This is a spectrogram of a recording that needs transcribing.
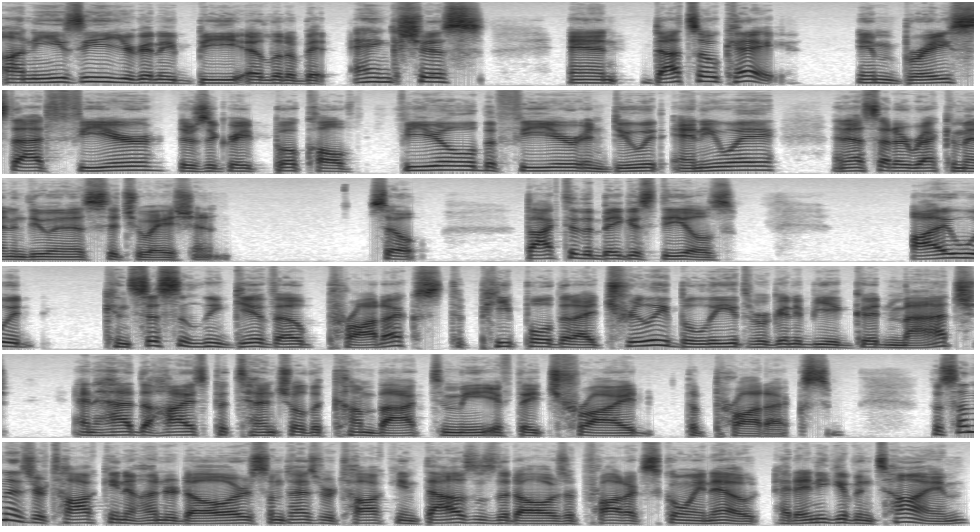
uneasy, you're going to be a little bit anxious, and that's okay. Embrace that fear. There's a great book called Feel the Fear and Do It Anyway. And that's what I recommend in doing this situation. So, back to the biggest deals. I would consistently give out products to people that I truly believed were going to be a good match and had the highest potential to come back to me if they tried the products. So sometimes we're talking $100, sometimes we're talking thousands of dollars of products going out at any given time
